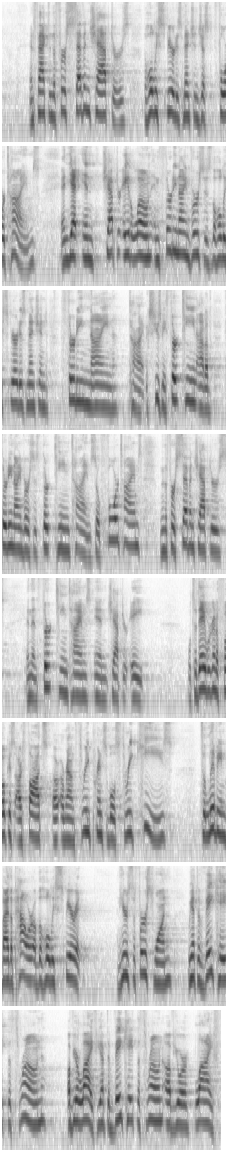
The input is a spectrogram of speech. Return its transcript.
In fact, in the first seven chapters, the Holy Spirit is mentioned just four times. And yet, in chapter 8 alone, in 39 verses, the Holy Spirit is mentioned 39 times. Excuse me, 13 out of 39 verses, 13 times. So, four times in the first seven chapters, and then 13 times in chapter 8. Well, today we're going to focus our thoughts around three principles, three keys to living by the power of the Holy Spirit. And here's the first one we have to vacate the throne of your life. You have to vacate the throne of your life.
